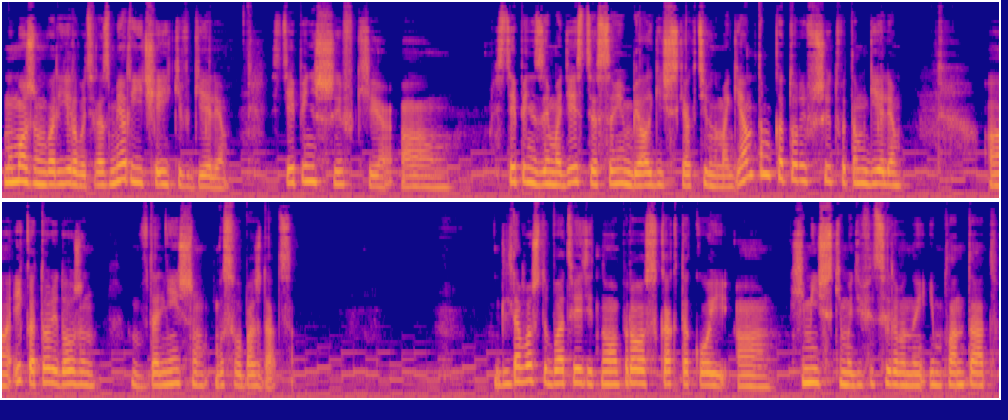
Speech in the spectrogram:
Мы можем варьировать размер ячейки в геле, степень шивки, э, степень взаимодействия с самим биологически активным агентом, который вшит в этом геле, э, и который должен в дальнейшем высвобождаться. Для того, чтобы ответить на вопрос, как такой э, химически модифицированный имплантат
